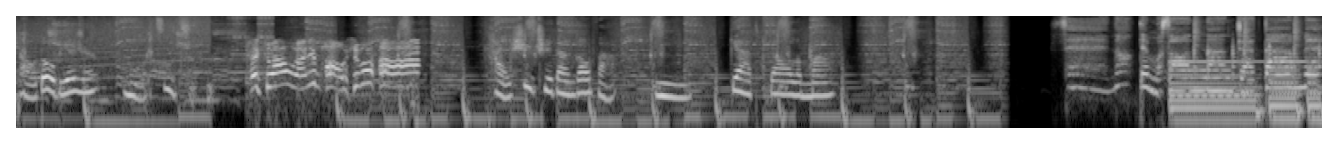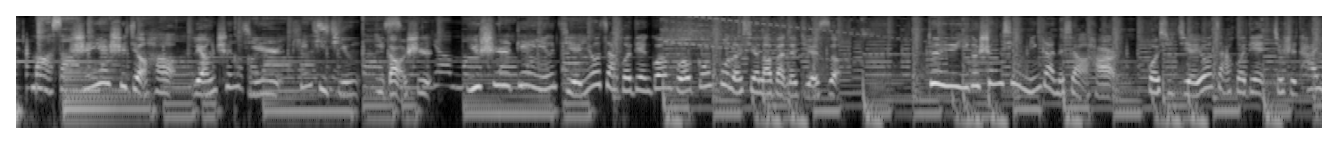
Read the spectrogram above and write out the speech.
挑逗别人抹自己。来抓我呀！你跑什么跑啊？凯式吃蛋糕法，你 get 到了吗？十月十九号，良辰吉日，天气晴，易搞事。于是，电影《解忧杂货店》官博公布了蟹老板的角色。对于一个生性敏感的小孩，或许解忧杂货店就是他与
